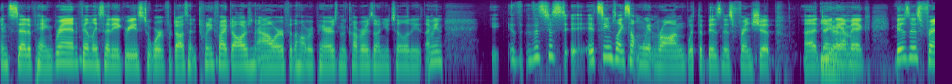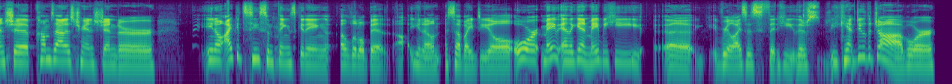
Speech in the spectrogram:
instead of paying rent finley said he agrees to work for dawson at $25 an hour for the home repairs and cover his own utilities. I mean this just it it seems like something went wrong with the business friendship uh, dynamic. Business friendship comes out as transgender you know, I could see some things getting a little bit, uh, you know, sub ideal, or maybe, and again, maybe he uh, realizes that he there's he can't do the job, or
